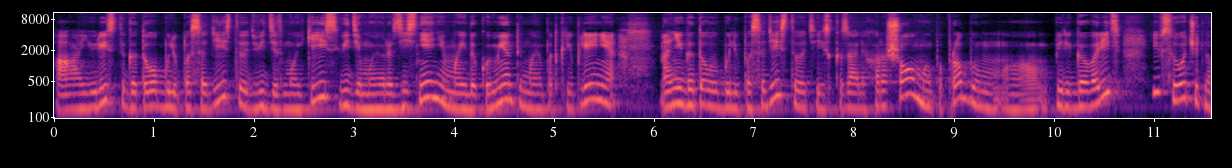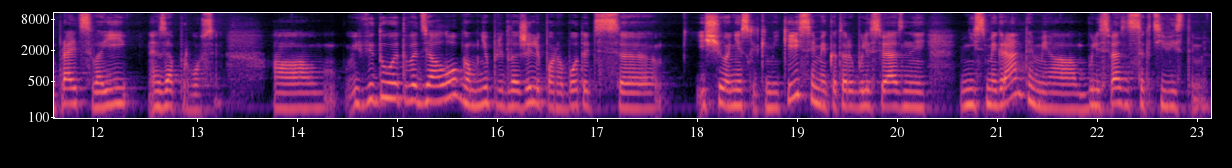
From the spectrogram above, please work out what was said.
а юристы готовы были посодействовать, видя мой кейс, видя мои разъяснения, мои документы, мои подкрепления. Они готовы были посодействовать и сказали, хорошо, мы попробуем а, переговорить и в свою очередь направить свои запросы. А, ввиду этого диалога мне предложили поработать с еще несколькими кейсами, которые были связаны не с мигрантами, а были связаны с активистами.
